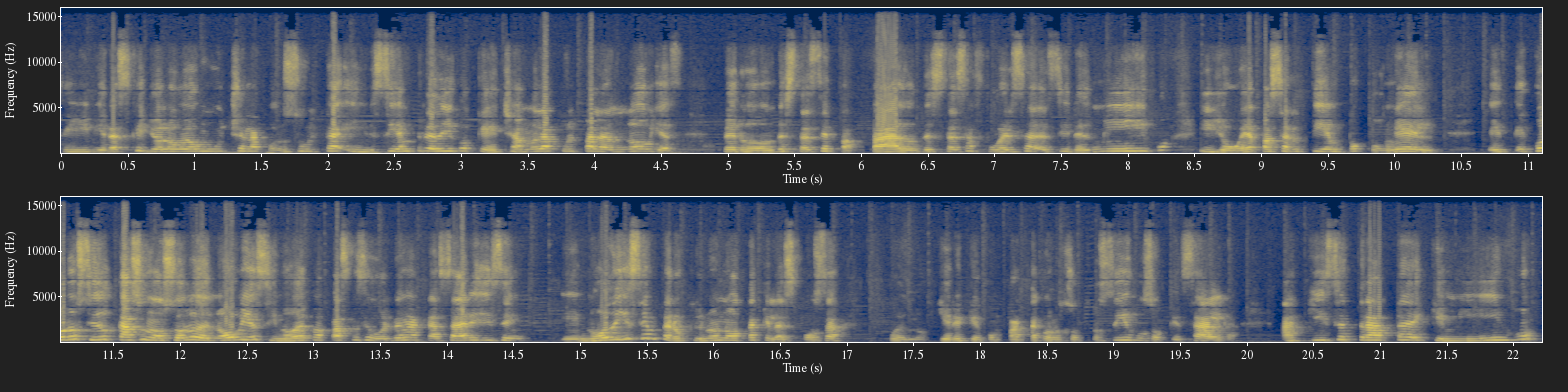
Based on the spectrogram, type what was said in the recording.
Sí, vieras que yo lo veo mucho en la consulta y siempre digo que echamos la culpa a las novias, pero ¿dónde está ese papá? ¿Dónde está esa fuerza de decir, es mi hijo y yo voy a pasar tiempo con él? he conocido casos no solo de novias, sino de papás que se vuelven a casar y dicen, no dicen, pero que uno nota que la esposa pues no quiere que comparta con los otros hijos o que salga. Aquí se trata de que mi hijo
